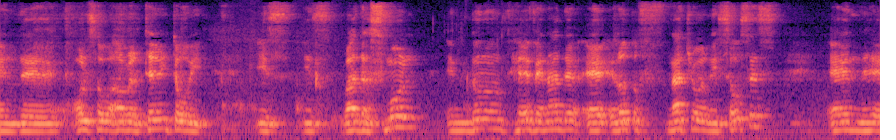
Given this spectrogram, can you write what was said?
and uh, also our territory is is rather small. and do not have another a lot of natural resources. And uh,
